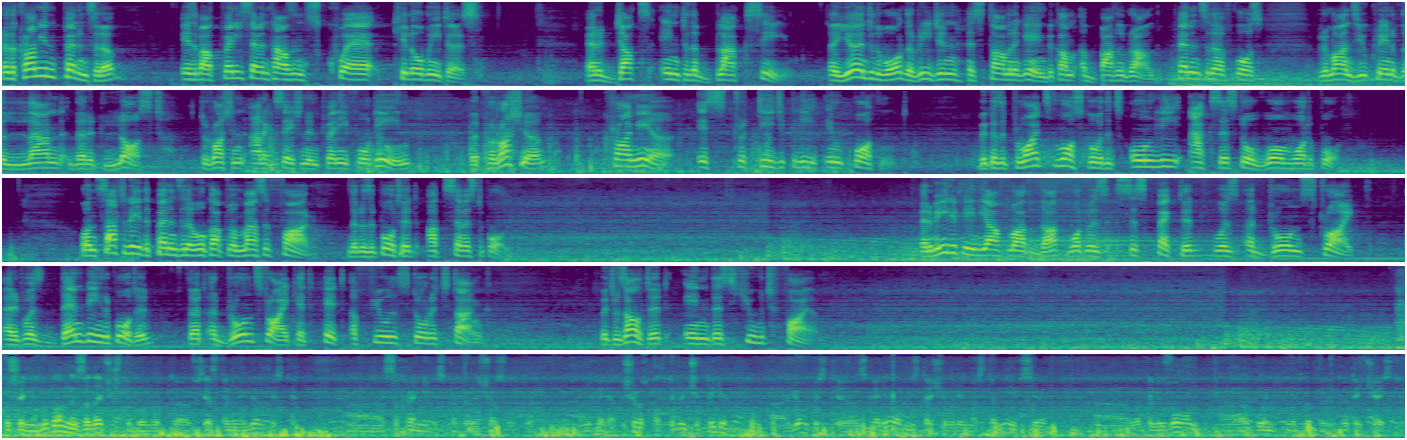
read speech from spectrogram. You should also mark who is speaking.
Speaker 1: Now, the Crimean Peninsula is about 27,000 square kilometers and it juts into the Black Sea. A year into the war, the region has time and again become a battleground. The peninsula, of course, reminds Ukraine of the land that it lost to Russian annexation in 2014. But for Russia, Crimea is strategically important because it provides Moscow with its only access to a warm water port. On Saturday, the peninsula woke up to a massive fire that was reported at Sevastopol. And immediately in the aftermath of that, what was suspected was a drone strike. And it was then being reported that a drone strike had hit a fuel storage tank, which resulted in this huge fire.
Speaker 2: Тушения. Но главная задача, чтобы вот э, все остальные емкости э, сохранились, которые сейчас вот э, горят. Еще раз повторю, четыре емкости сгорело в настоящее время, остальные все локализован огонь вот в этой, в этой части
